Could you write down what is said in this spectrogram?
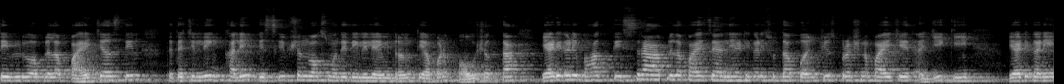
ते व्हिडिओ आपल्याला पाहायचे असतील तर त्याची लिंक खाली डिस्क्रिप्शन बॉक्समध्ये दिलेली आहे मित्रांनो ती आपण पाहू शकता. या ठिकाणी भाग तिसरा आपल्याला पाहायचा आहे आणि या ठिकाणी सुद्धा पंचवीस प्रश्न पाहायचे आहेत जी की या ठिकाणी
